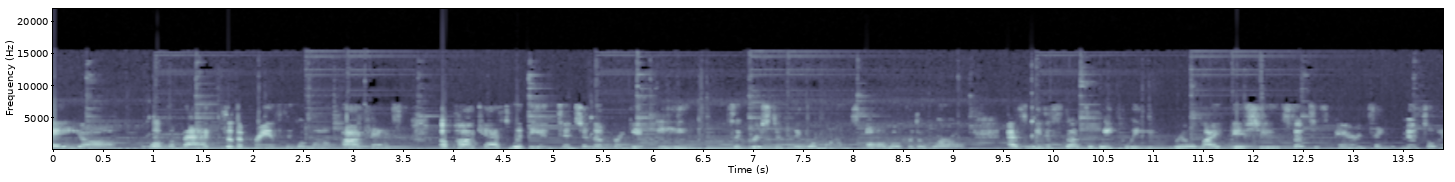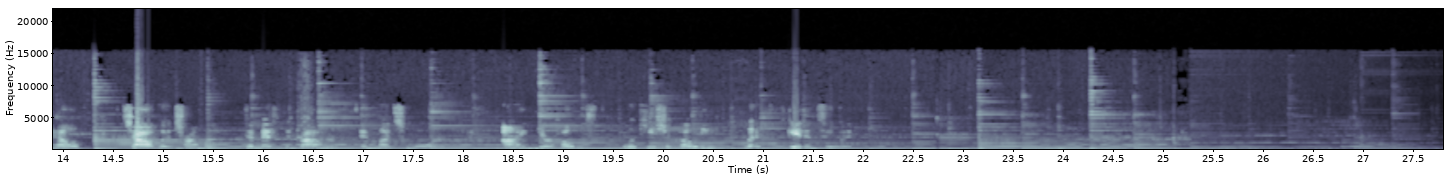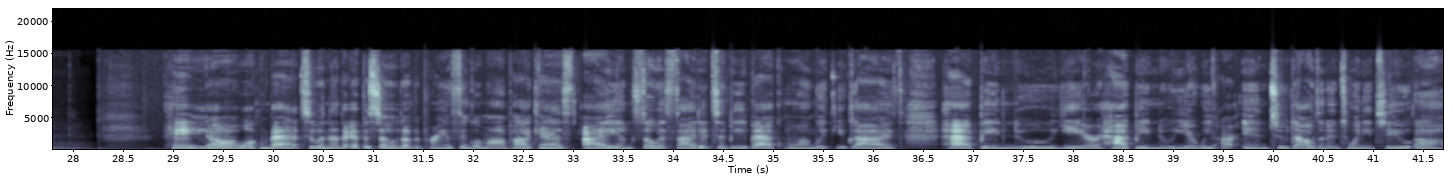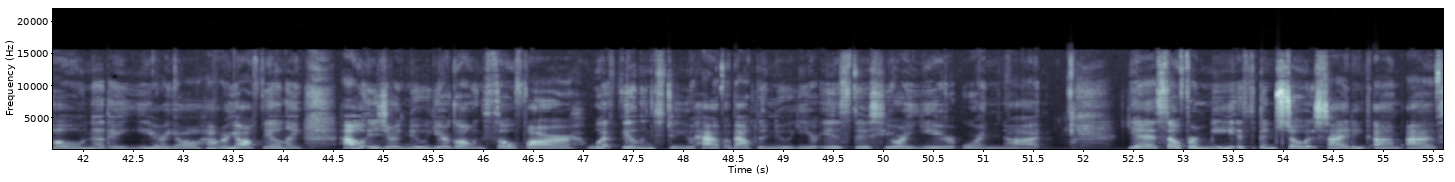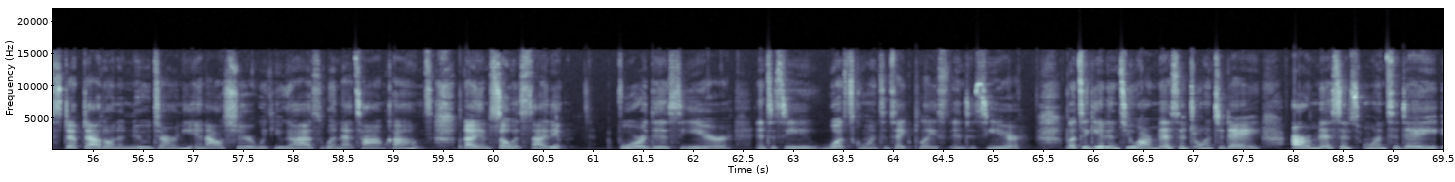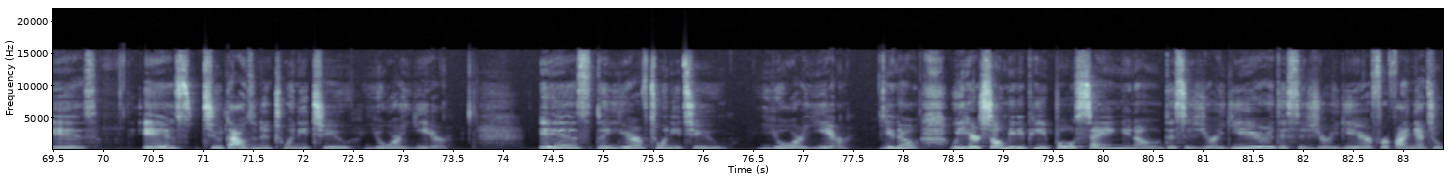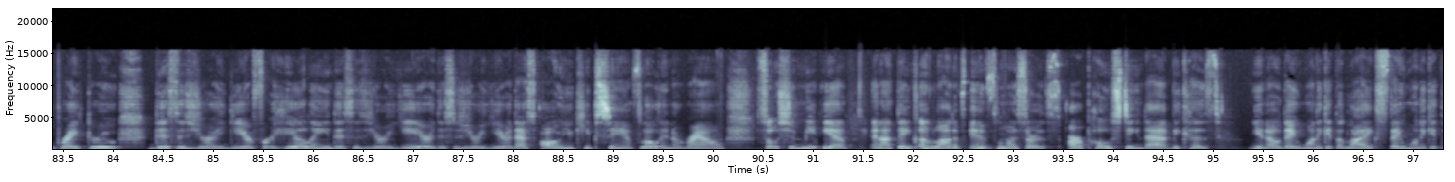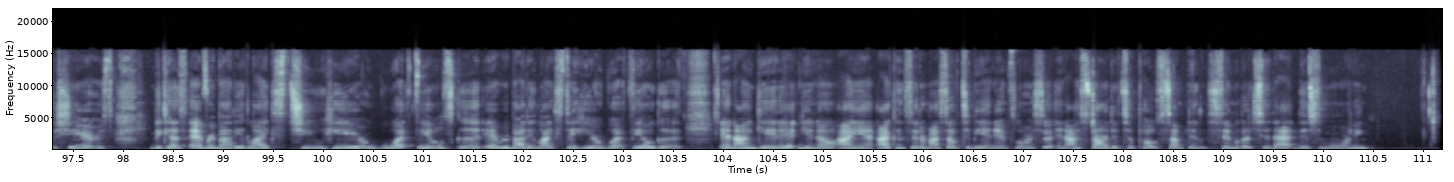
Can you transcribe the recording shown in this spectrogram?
Hey, y'all. Welcome back to the Praying Single Mom podcast, a podcast with the intention of bringing ease to Christian single moms all over the world as we discuss weekly real life issues such as parenting, mental health, childhood trauma, domestic violence, and much more. I'm your host, Lakeisha Cody. Let's get into it. Hey y'all, welcome back to another episode of the Praying Single Mom podcast. I am so excited to be back on with you guys. Happy New Year! Happy New Year! We are in 2022, a whole nother year, y'all. How are y'all feeling? How is your new year going so far? What feelings do you have about the new year? Is this your year or not? Yeah, so for me, it's been so exciting. Um, I've stepped out on a new journey and I'll share with you guys when that time comes. But I am so excited for this year and to see what's going to take place in this year. But to get into our message on today, our message on today is Is 2022 your year? Is the year of 22 your year? You know, we hear so many people saying, you know, this is your year, this is your year for financial breakthrough, this is your year for healing, this is your year, this is your year. That's all you keep seeing floating around social media. And I think a lot of influencers are posting that because you know they want to get the likes they want to get the shares because everybody likes to hear what feels good everybody likes to hear what feel good and i get it you know i am i consider myself to be an influencer and i started to post something similar to that this morning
